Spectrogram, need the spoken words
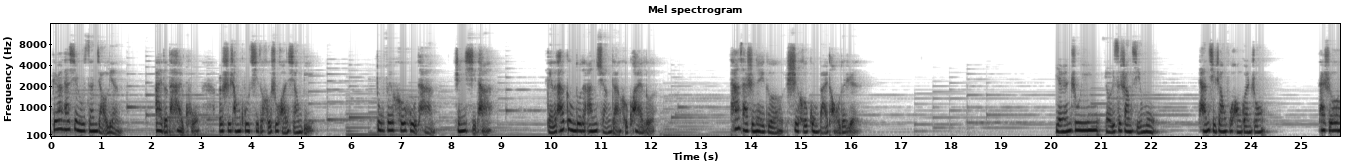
跟让他陷入三角恋、爱得太苦而时常哭泣的何书桓相比，杜飞呵护他、珍惜他，给了他更多的安全感和快乐。他才是那个适合共白头的人。演员朱茵有一次上节目，谈起丈夫黄贯中，她说。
